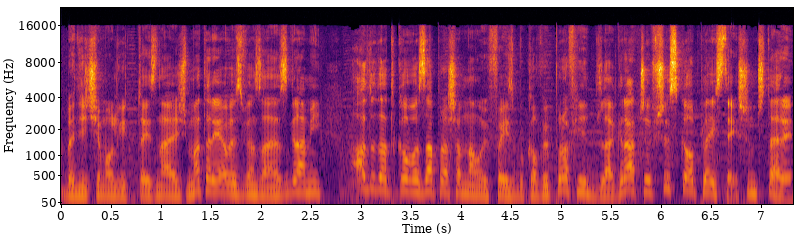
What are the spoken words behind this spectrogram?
Będziecie mogli tutaj znaleźć materiały związane z grami, a dodatkowo zapraszam na mój facebookowy profil dla graczy Wszystko o PlayStation 4.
